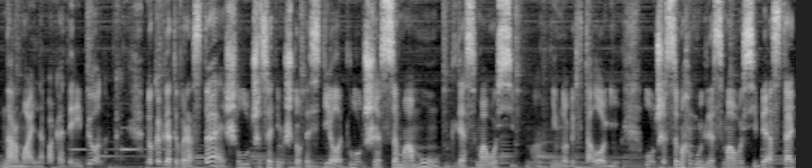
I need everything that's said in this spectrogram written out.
нормально, пока ты ребенок. Но когда ты вырастаешь, лучше с этим что-то сделать, лучше самому для самого себя, немного тавтологии, лучше самому для самого себя стать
